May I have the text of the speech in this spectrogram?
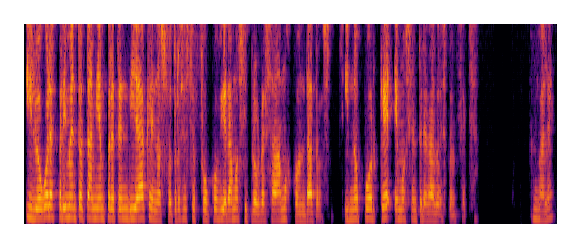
Y luego el experimento también pretendía que nosotros ese foco viéramos si progresábamos con datos y no porque hemos entregado esto en fecha. ¿Vale?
